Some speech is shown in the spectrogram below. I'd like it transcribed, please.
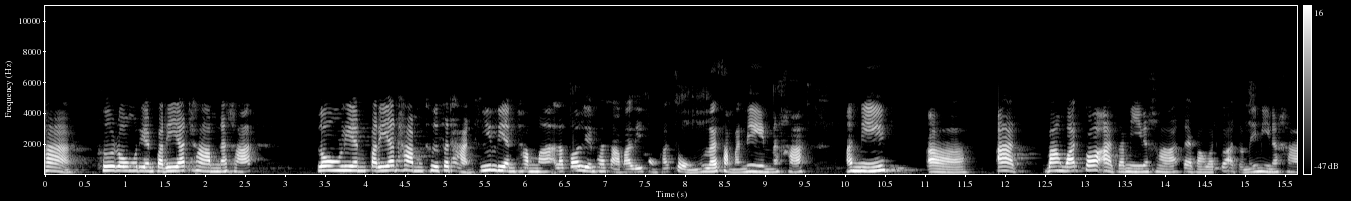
ค่ะ คือโรงเรียนปริยธรรมนะคะ โรงเรียนปริยธรรม คือสถานที่เรียนธรรมะ แล้วก็เรียนภาษาบาลีของพระสงฆ์และสัมมาเนนนะคะ อันนี้อาจบางวัดก็อาจจะมีนะคะ แต่บางวัดก็อาจจะไม่มีนะคะ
